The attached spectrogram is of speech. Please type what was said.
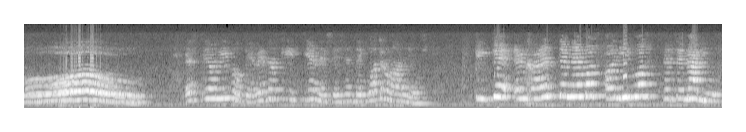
¡Oh! Este olivo que ven aquí tiene 64 años. ¿Y qué? En Jaén tenemos olivos centenarios.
